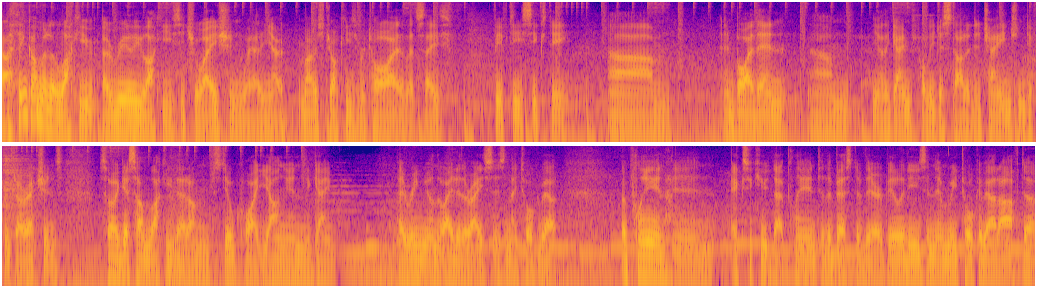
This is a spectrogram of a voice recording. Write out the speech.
I think I'm at a lucky, a really lucky situation where, you know, most jockeys retire, let's say 50, 60, um, and by then, um, you know, the game's probably just started to change in different directions. So I guess I'm lucky that I'm still quite young in the game. They ring me on the way to the races and they talk about a plan and execute that plan to the best of their abilities and then we talk about after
